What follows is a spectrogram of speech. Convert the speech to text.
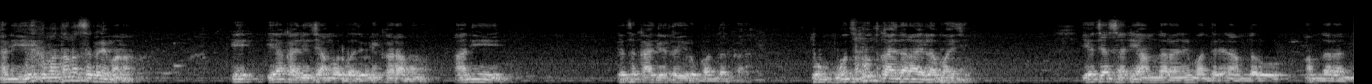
आणि एकमतानं सगळे म्हणा हे या कायद्याची अंमलबजावणी करा म्हणून. आणि त्याचं कायद्यातही रूपांतर करा. तो मजबूत कायदा राहायला पाहिजे. याच्यासाठी आमदारांनी मंत्र्यांनी आमदार आमदारांनी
